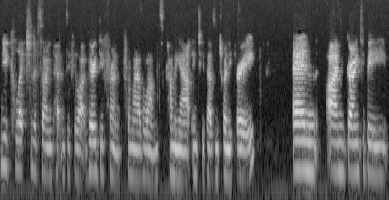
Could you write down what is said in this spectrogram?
new collection of sewing patterns, if you like, very different from my other ones coming out in 2023. And I'm going to be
